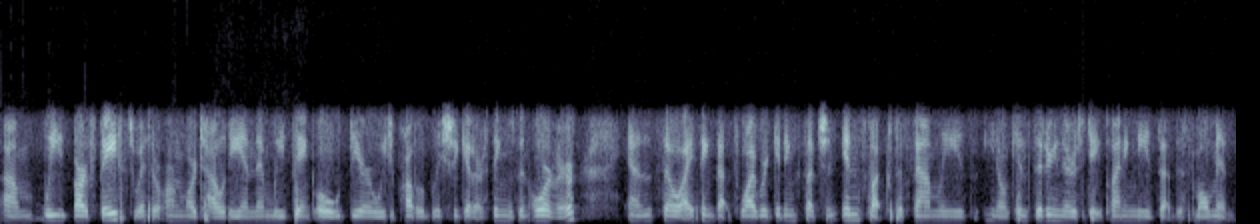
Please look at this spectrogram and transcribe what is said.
um, we are faced with our own mortality, and then we think, oh dear, we probably should get our things in order. And so I think that's why we're getting such an influx of families, you know, considering their estate planning needs at this moment.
